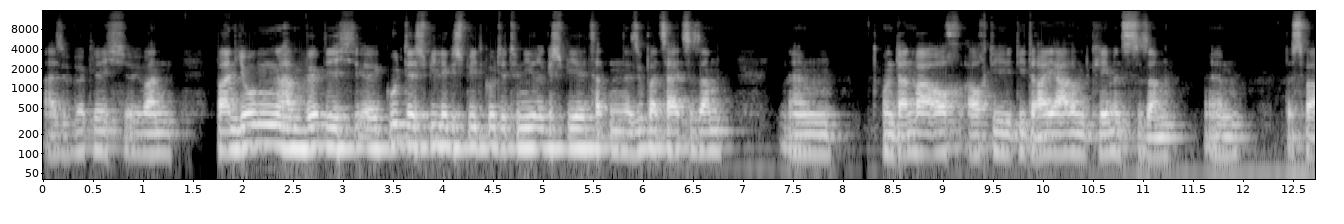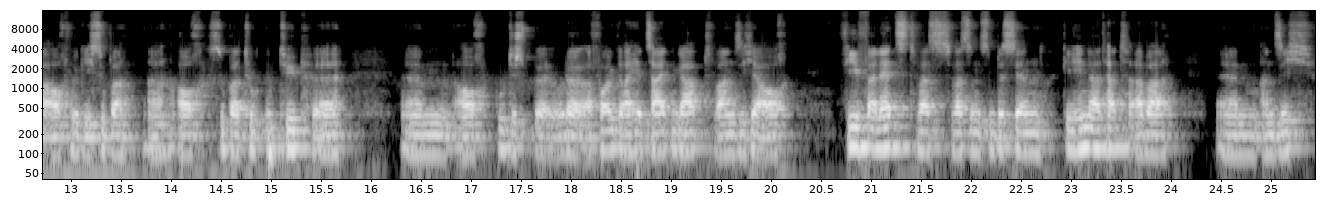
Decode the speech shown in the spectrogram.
Also wirklich, wir waren, waren jung, haben wirklich äh, gute Spiele gespielt, gute Turniere gespielt, hatten eine super Zeit zusammen. Ähm, und dann war auch, auch die, die drei Jahre mit Clemens zusammen. Ähm, das war auch wirklich super. Ja, auch super Typ. Äh, ähm, auch gute oder erfolgreiche Zeiten gehabt, waren sicher auch viel verletzt, was, was uns ein bisschen gehindert hat, aber ähm, an sich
